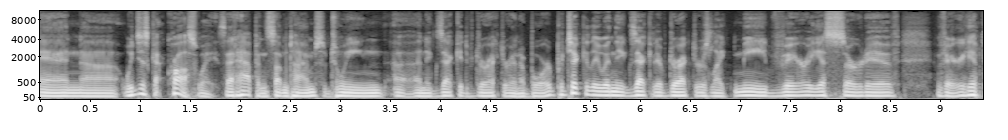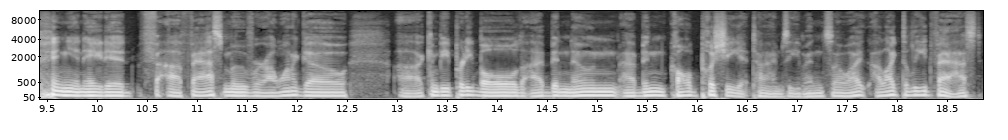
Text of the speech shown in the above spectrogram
And uh, we just got crossways. That happens sometimes between uh, an executive director and a board, particularly when the executive director is like me, very assertive, very opinionated, f- uh, fast mover. I want to go uh, can be pretty bold. I've been known, I've been called pushy at times, even. So I, I like to lead fast.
